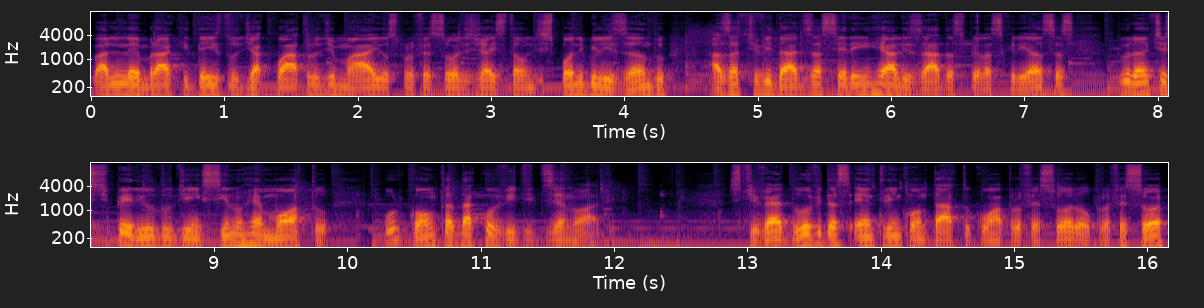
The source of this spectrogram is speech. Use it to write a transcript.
Vale lembrar que desde o dia 4 de maio os professores já estão disponibilizando as atividades a serem realizadas pelas crianças durante este período de ensino remoto por conta da Covid-19. Se tiver dúvidas, entre em contato com a professora ou professor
